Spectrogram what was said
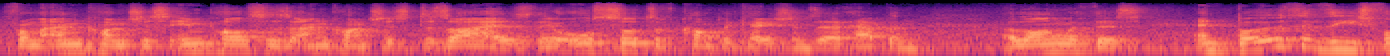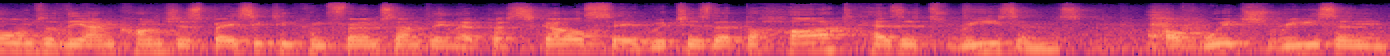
from unconscious impulses, unconscious desires. There are all sorts of complications that happen along with this. And both of these forms of the unconscious basically confirm something that Pascal said, which is that the heart has its reasons, of which reason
